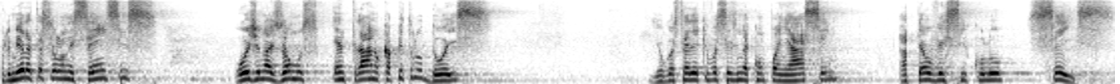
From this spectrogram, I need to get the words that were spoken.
1 Tessalonicenses, hoje nós vamos entrar no capítulo 2. E eu gostaria que vocês me acompanhassem até o versículo 6.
